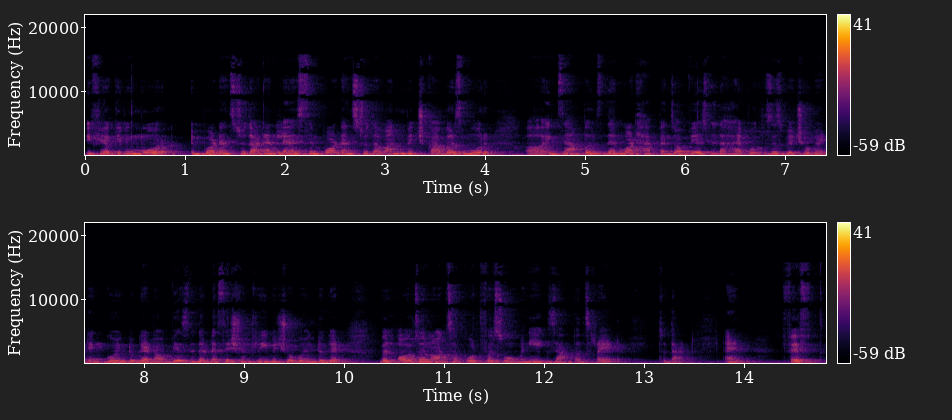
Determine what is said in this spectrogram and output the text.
if you are giving more importance to that and less importance to the one which covers more uh, examples then what happens? Obviously the hypothesis which you're getting going to get obviously the decision tree which you're going to get will also not support for so many examples right? So that. And fifth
